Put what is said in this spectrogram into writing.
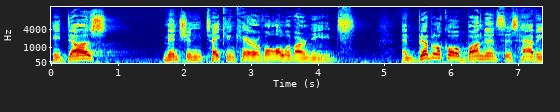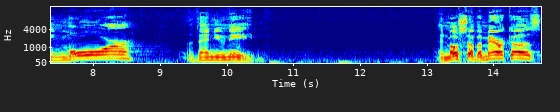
he does mention taking care of all of our needs. And biblical abundance is having more than you need. And most of America's,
